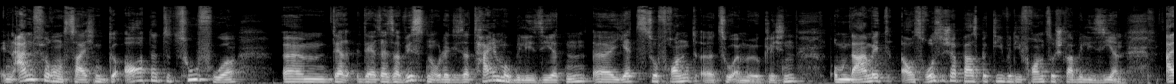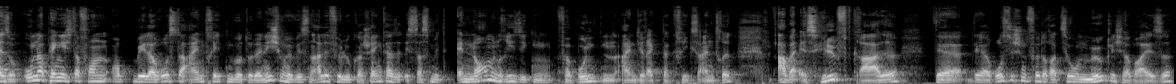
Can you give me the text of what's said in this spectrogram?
in Anführungszeichen, geordnete Zufuhr ähm, der, der Reservisten oder dieser Teilmobilisierten äh, jetzt zur Front äh, zu ermöglichen, um damit aus russischer Perspektive die Front zu stabilisieren. Also unabhängig davon, ob Belarus da eintreten wird oder nicht, und wir wissen alle, für Lukaschenka ist das mit enormen Risiken verbunden, ein direkter Kriegseintritt, aber es hilft gerade der, der russischen Föderation möglicherweise,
